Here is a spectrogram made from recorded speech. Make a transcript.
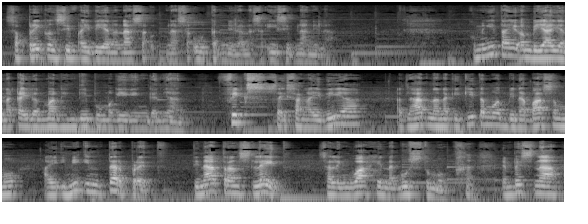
sa preconceived idea na nasa nasa utak nila nasa isip na nila Humingi tayo ang biyaya na kailanman hindi po magiging ganyan. Fix sa isang idea at lahat na nakikita mo at binabasa mo ay ini-interpret, tinatranslate sa lingwahe na gusto mo. embes na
